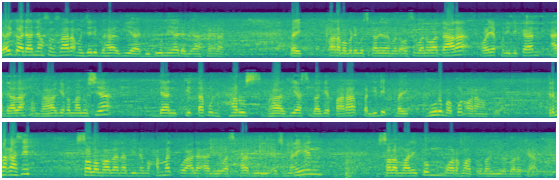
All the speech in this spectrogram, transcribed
dari keadaan yang sengsara menjadi bahagia di dunia dan di akhirat. Baik para bapak ibu sekalian Allah Subhanahu wa taala proyek pendidikan adalah membahagiakan manusia dan kita pun harus bahagia sebagai para pendidik baik guru maupun orang tua. Terima kasih. Sallallahu. Assalamualaikum warahmatullahi wabarakatuh.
